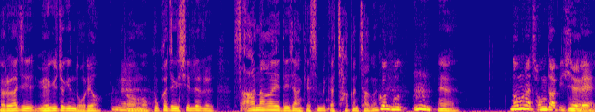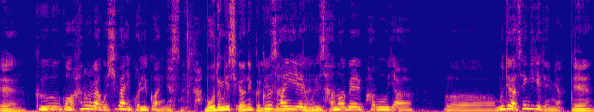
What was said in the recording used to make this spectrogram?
여러 가지 외교적인 노력, 네. 또뭐 국가적인 신뢰를 쌓아 나가야 되지 않겠습니까? 차근차근. 그건 뭐 예. 너무나 정답이신데 예, 예. 그거 하느라고 시간이 걸릴 거 아니겠습니까? 모든 게 시간이 걸리죠. 그 사이에 네. 우리 산업에 바로 야 어, 문제가 생기게 되면 예.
